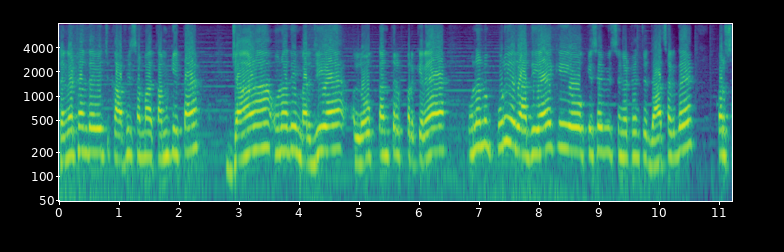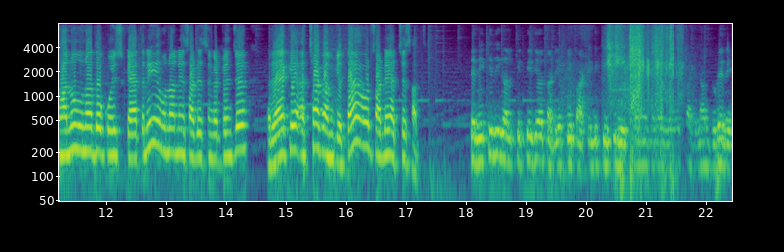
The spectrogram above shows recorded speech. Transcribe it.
ਸੰਗਠਨ ਦੇ ਵਿੱਚ ਕਾਫੀ ਸਮਾਂ ਕੰਮ ਕੀਤਾ ਜਾਣਾ ਉਹਨਾਂ ਦੀ ਮਰਜ਼ੀ ਹੈ, ਲੋਕਤੰਤਰ ਪ੍ਰਕਿਰਿਆ ਹੈ। ਉਹਨਾਂ ਨੂੰ ਪੂਰੀ ਆਜ਼ਾਦੀ ਹੈ ਕਿ ਉਹ ਕਿਸੇ ਵੀ ਸੰਗਠਨ 'ਚ ਜਾ ਸਕਦੇ ਹੈ। ਪਰ ਸਾਨੂੰ ਉਹਨਾਂ ਤੋਂ ਕੋਈ ਸ਼ਿਕਾਇਤ ਨਹੀਂ। ਉਹਨਾਂ ਨੇ ਸਾਡੇ ਸੰਗਠਨ 'ਚ ਰਹਿ ਕੇ ਅੱਛਾ ਕੰਮ ਕੀਤਾ ਔਰ ਸਾਡੇ ਅੱਛੇ ਸਾਥੀ। ਤੇ ਨੀਤੀ ਦੀ ਗੱਲ ਕੀਤੀ ਜੇ ਤੁਹਾਡੀ ਆਪਣੀ ਪਾਰਟੀ ਦੀ ਕੀ ਕੀ ਨੀਤੀਆਂ ਨੇ ਜਿਹੜੇ ਲੋਕ ਤੁਹਾਡੇ ਨਾਲ ਜੁੜੇ ਨੇ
